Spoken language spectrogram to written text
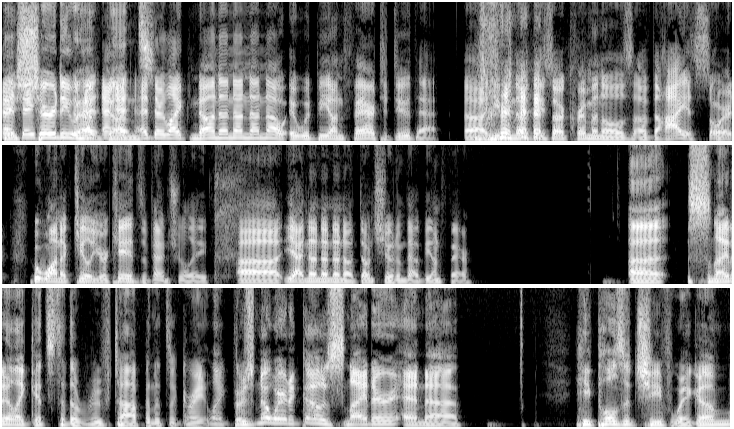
And sure do have and, and- guns. and they're like, no, no, no, no, no. It would be unfair to do that. Uh, even though these are criminals of the highest sort who want to kill your kids eventually. Uh, yeah, no, no, no, no. Don't shoot them. That would be unfair. uh Snyder like gets to the rooftop and it's a great like there's nowhere to go Snyder and uh he pulls a Chief Wiggum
